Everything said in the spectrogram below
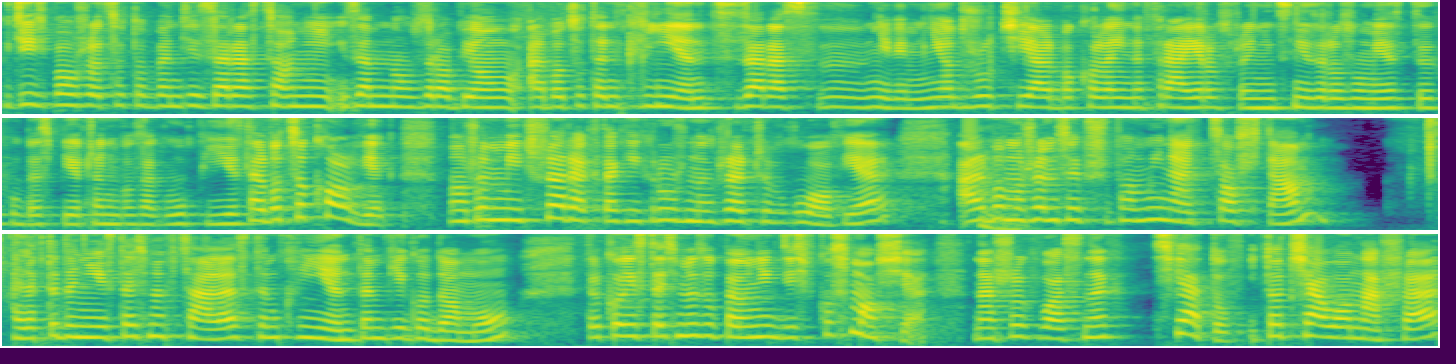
gdzieś, Boże, co to będzie zaraz, co oni ze mną zrobią, albo co ten klient zaraz, y, nie wiem, nie odrzuci, albo kolejny frajer, który nic nie zrozumie z tych ubezpieczeń, bo za głupi jest, albo cokolwiek. Możemy mieć szereg takich różnych rzeczy w głowie, albo mhm. możemy sobie przypominać coś tam, ale wtedy nie jesteśmy wcale z tym klientem w jego domu, tylko jesteśmy zupełnie gdzieś w kosmosie, naszych własnych światów. I to ciało nasze,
